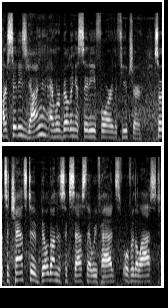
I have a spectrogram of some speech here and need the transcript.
our city's young and we're building a city for the future. So it's a chance to build on the success that we've had over the last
